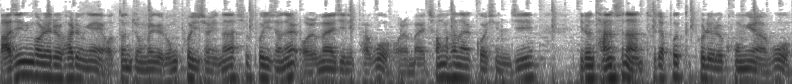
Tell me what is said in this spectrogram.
마진 거래를 활용해 어떤 종목의 long 포지션이나 short 포지션을 얼마에 진입하고 얼마에 청산할 것인지 이런 단순한 투자 포트폴리오를 공유하고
